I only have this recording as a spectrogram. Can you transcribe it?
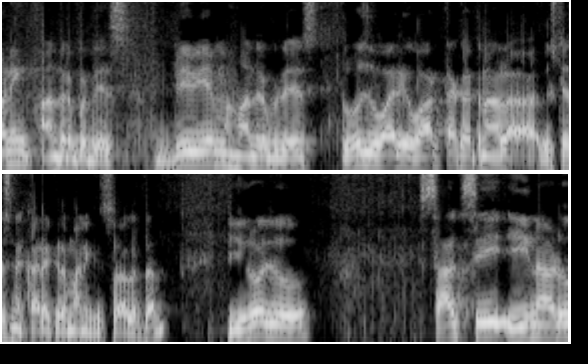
మార్నింగ్ ఆంధ్రప్రదేశ్. బీవీఎం ఆంధ్రప్రదేశ్ రోజువారీ వార్తా కథనాల విశ్లేషణ కార్యక్రమానికి స్వాగతం. ఈరోజు సాక్షి ఈనాడు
